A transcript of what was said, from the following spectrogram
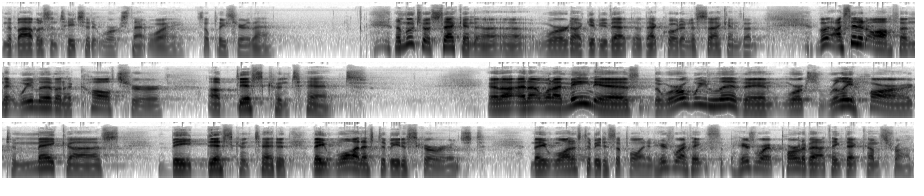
And the Bible doesn't teach that it works that way. So please hear that. I'll move to a second uh, uh, word. I'll give you that, uh, that quote in a second. But, but I said it often that we live in a culture of discontent. And, I, and I, what I mean is, the world we live in works really hard to make us be discontented. They want us to be discouraged. They want us to be disappointed. Here's where I think, here's where part of it I think that comes from.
